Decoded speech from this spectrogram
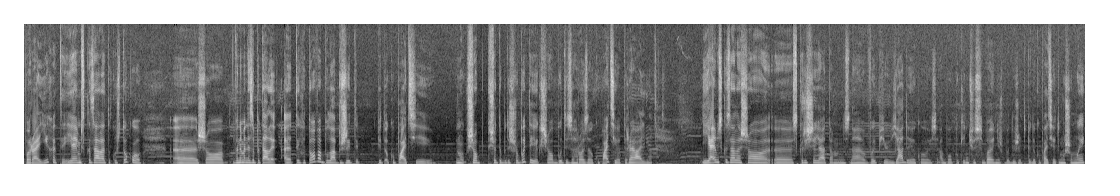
пора їхати. І я їм сказала таку штуку що вони мене запитали: «Е, ти готова була б жити під окупацією? Ну, що, що ти будеш робити, якщо буде загроза окупації, от реально? І я їм сказала, що е, скоріше я там не знаю, вип'ю яду якогось або покінчу з собою, ніж буду жити під окупацією, тому що ми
